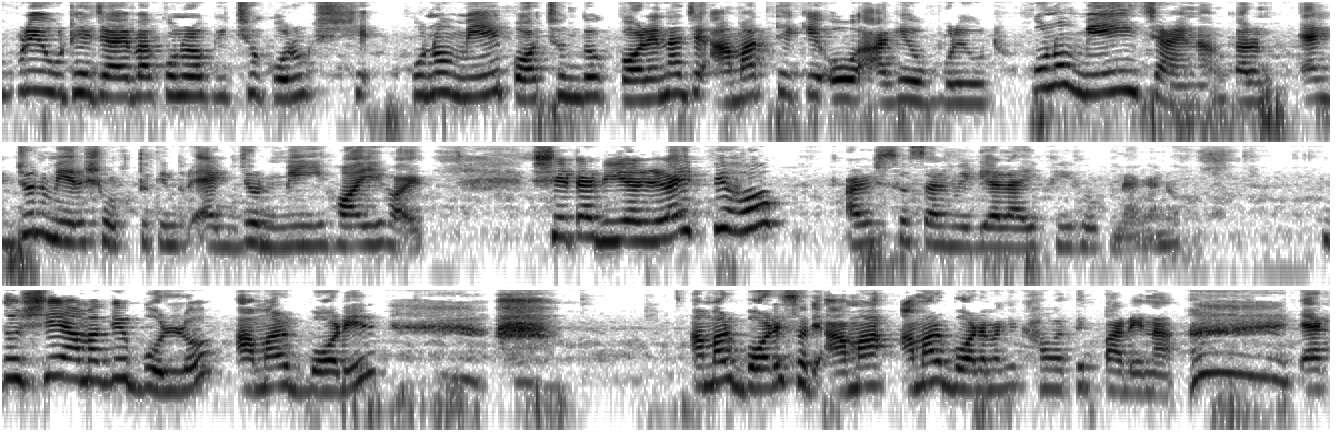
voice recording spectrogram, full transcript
উপরে উঠে যায় বা কোনো কিছু করুক, সে কোনো মেয়ে পছন্দ করে না যে আমার থেকে ও আগে উপরে উঠুক। কোনো মেয়েই চায় না, কারণ একজন মেয়ের সত্য কিন্তু একজন মেয়েই হয়ই হয়। সেটা রিয়েল লাইফে হোক আর সোশ্যাল মিডিয়া লাইফই হোক না কেন। তো সে আমাকে বলল, আমার বরের, আমার বরে সরি আমার আমার বর আমাকে খাওয়াতে পারে না। এক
